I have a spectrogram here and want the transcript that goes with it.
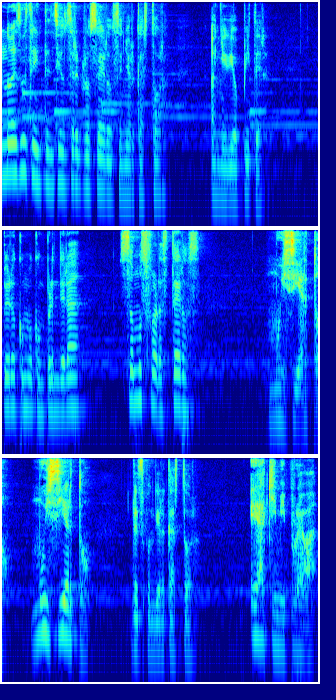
No es nuestra intención ser groseros, señor Castor, añadió Peter. Pero como comprenderá, somos forasteros. Muy cierto, muy cierto, respondió el castor. He aquí mi prueba.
